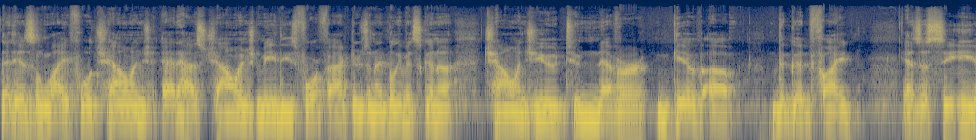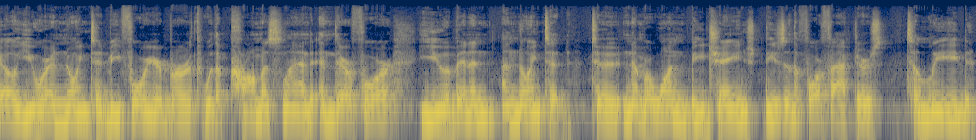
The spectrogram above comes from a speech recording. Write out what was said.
that his life will challenge, it has challenged me, these four factors, and I believe it's going to challenge you to never give up the good fight. As a CEO, you were anointed before your birth with a promised land, and therefore you have been anointed to number one, be changed. These are the four factors to lead,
